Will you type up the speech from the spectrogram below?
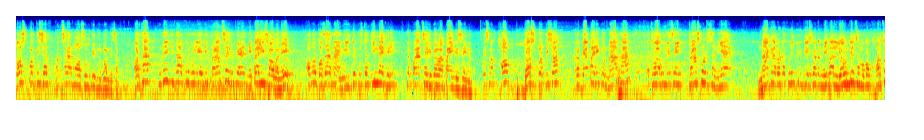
दस प्रतिशत भन्सार महसुल तिर्नुपर्ने छ अर्थात् कुनै किताबको मूल्य यदि पाँच सय रुपियाँ नेपाली छ भने अब बजारमा हामीले त्यो पुस्तक किन्दाखेरि त्यो पाँच सय रुपियाँमा पाइने छैन। त्यसमा थप दस प्रतिशत र व्यापारीको नाफा अथवा उसले चाहिँ ट्रान्सपोर्टेसन यहाँ नाकाबाट कुनै पनि देशबाट नेपाल ल्याउन्जेलसम्मको खर्च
